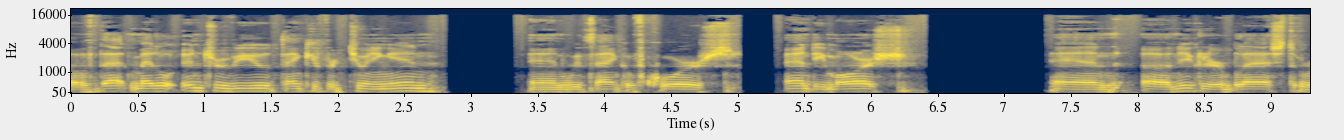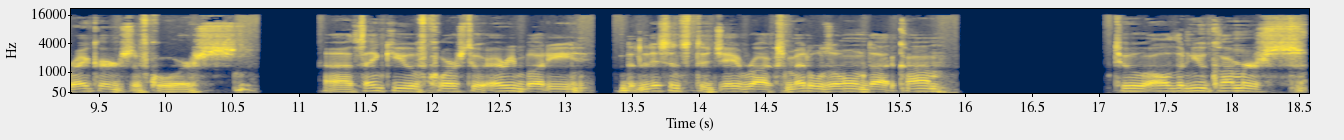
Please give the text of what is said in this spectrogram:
of That Metal Interview. Thank you for tuning in. And we thank, of course, Andy Marsh and uh, Nuclear Blast Records, of course. Uh, thank you, of course, to everybody that listens to jrocksmetalzone.com. To all the newcomers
